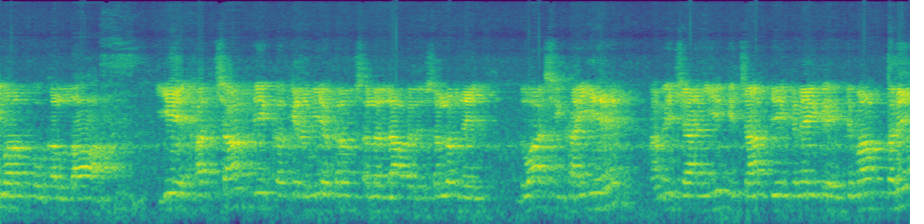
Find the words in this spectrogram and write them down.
व रब्बुकल्लाह। ये हर चाँद देख करके नबी अकरम सल्लल्लाहु अलैहि वसल्लम ने दुआ सिखाई है हमें चाहिए कि चाँद देखने के इंतज़ाम करें।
